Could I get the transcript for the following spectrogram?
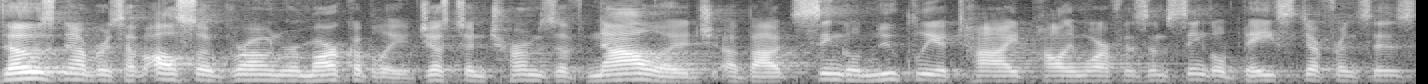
those numbers have also grown remarkably, just in terms of knowledge about single nucleotide polymorphism, single base differences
